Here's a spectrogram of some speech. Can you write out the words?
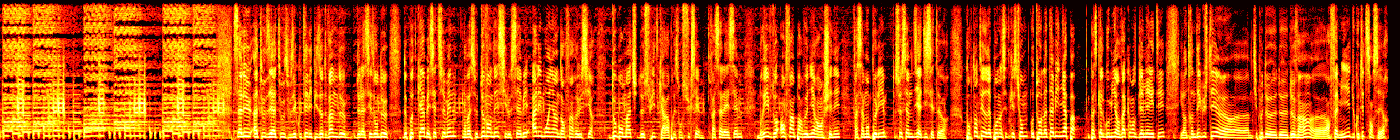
Thank you. Salut à toutes et à tous, vous écoutez l'épisode 22 de la saison 2 de Podcab et cette semaine on va se demander si le CAB a les moyens d'enfin réussir deux bons matchs de suite car après son succès face à la SM, Brive doit enfin parvenir à enchaîner face à Montpellier ce samedi à 17h. Pour tenter de répondre à cette question, autour de la table il n'y a pas Pascal Goumi en vacances bien méritées, il est en train de déguster euh, un petit peu de, vin euh, en famille du côté de Sancerre,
